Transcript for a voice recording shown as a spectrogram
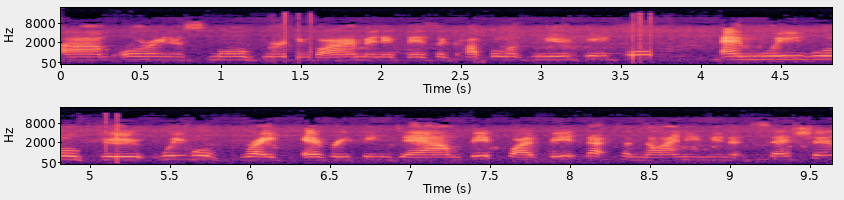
um, or in a small group environment if there's a couple of new people, and we will do we will break everything down bit by bit. That's a 90 minute session.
